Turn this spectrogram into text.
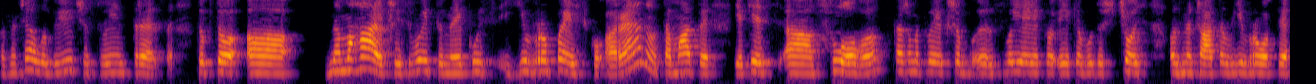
означає лобіюючи свої інтереси. Тобто, намагаючись вийти на якусь європейську арену та мати якесь а, слово, скажімо, твоє, якщо е, своє, яке, яке буде щось означати в Європі,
